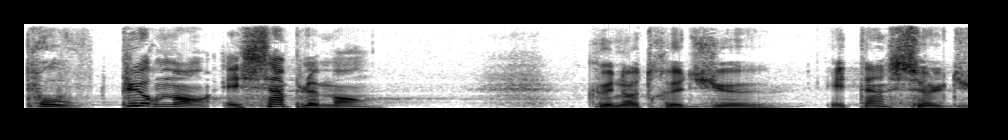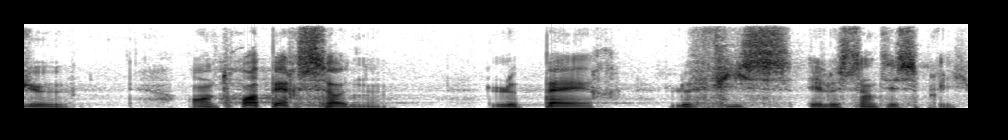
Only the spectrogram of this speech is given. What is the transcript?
prouve purement et simplement que notre Dieu est un seul Dieu en trois personnes, le Père, le Fils et le Saint-Esprit.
